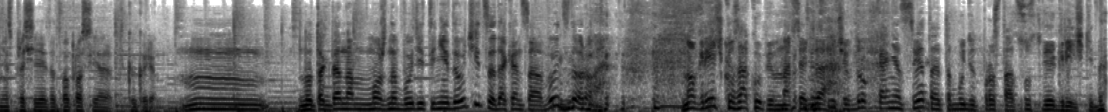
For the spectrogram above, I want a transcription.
меня спросили этот вопрос, я такой говорю, «М, ну тогда нам можно будет и не доучиться до конца, будет здорово. Но гречку закупим на всякий случай. Вдруг конец света это будет просто отсутствие гречки. да?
